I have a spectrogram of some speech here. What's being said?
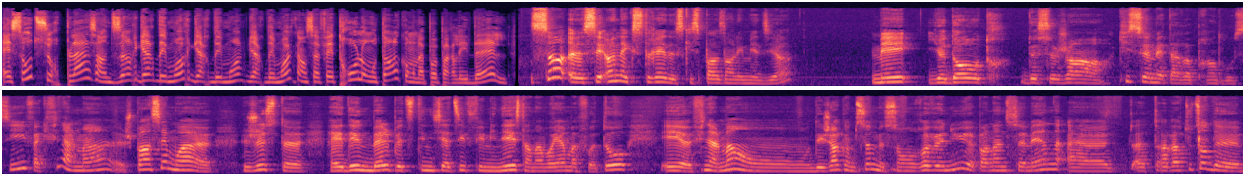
elle saute sur place en disant Regardez-moi, regardez-moi, regardez-moi quand ça fait trop longtemps qu'on n'a pas parlé d'elle. Ça, euh, c'est un extrait de ce qui se passe dans les médias. Mais il y a d'autres de ce genre qui se mettent à reprendre aussi. Fait que finalement, euh, je pensais, moi, euh, juste euh, aider une belle petite initiative féministe en envoyant ma photo. Et finalement, des gens comme ça me sont revenus pendant une semaine à, travers toutes sortes de,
